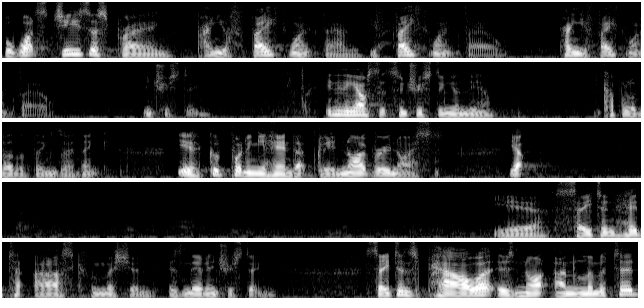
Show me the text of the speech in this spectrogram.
But what's Jesus praying? Praying your faith won't fail you. Your faith won't fail. Praying your faith won't fail. Interesting. Anything else that's interesting in there? A couple of other things, I think. Yeah, good putting your hand up, Glenn. No, very nice. Yeah, Satan had to ask permission. Isn't that interesting? Satan's power is not unlimited.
